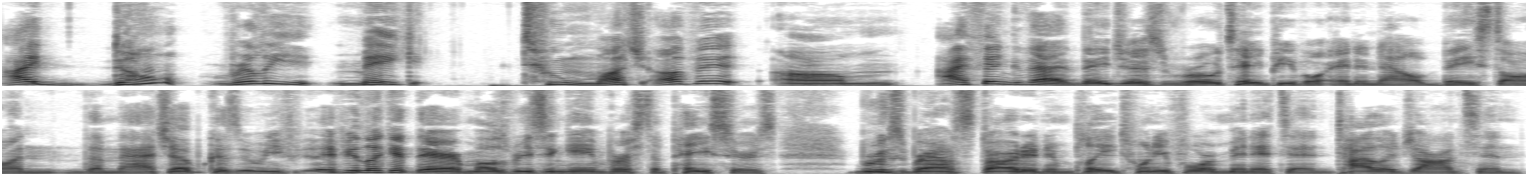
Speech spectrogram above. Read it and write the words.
I don't really make too much of it. Um, I think that they just rotate people in and out based on the matchup. Because if you look at their most recent game versus the Pacers, Bruce Brown started and played 24 minutes, and Tyler Johnson,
